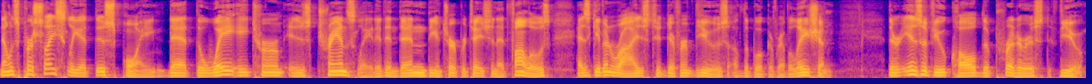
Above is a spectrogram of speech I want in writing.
Now, it's precisely at this point that the way a term is translated and then the interpretation that follows has given rise to different views of the book of Revelation. There is a view called the preterist view.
